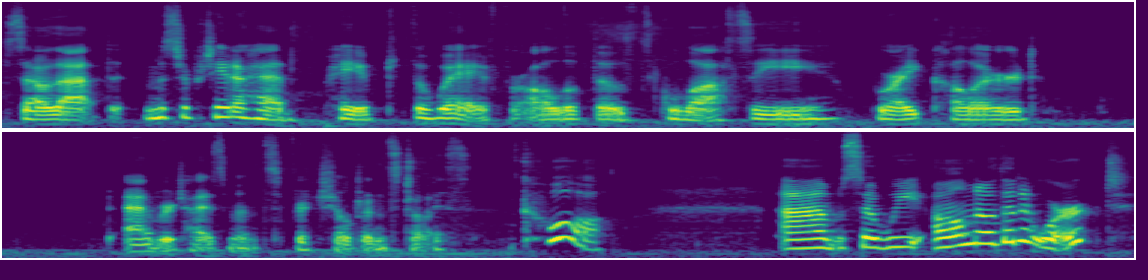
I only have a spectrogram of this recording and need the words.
So that Mr. Potato Head paved the way for all of those glossy, bright colored advertisements for children's toys. Cool. Um, so we all know that it worked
